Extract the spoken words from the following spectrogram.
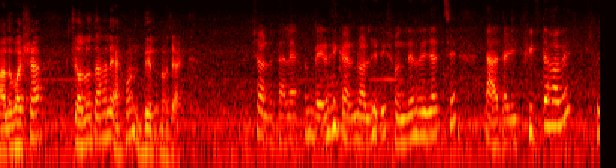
ভালোবাসা। চলো তাহলে এখন বেরোনো যাক। চলো তাহলে এখন বেরোই কারণ অলরেডি সন্ধে হয়ে যাচ্ছে। তাড়াতাড়ি ফিরতে হবে। তো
